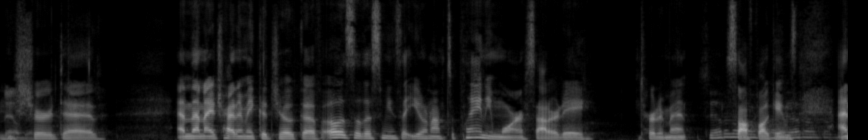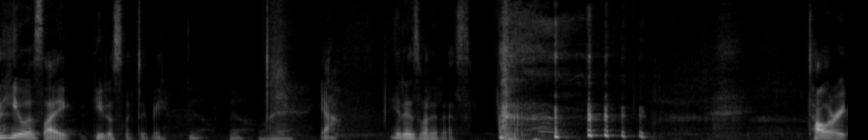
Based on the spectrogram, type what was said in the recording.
Nailed you it. sure did. And then I try to make a joke of, "Oh, so this means that you don't have to play anymore Saturday tournament See, I know softball games." see, And he was like, he just looked at me. yeah, yeah. I don't know. Yeah, it is what it is. Tolerate.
